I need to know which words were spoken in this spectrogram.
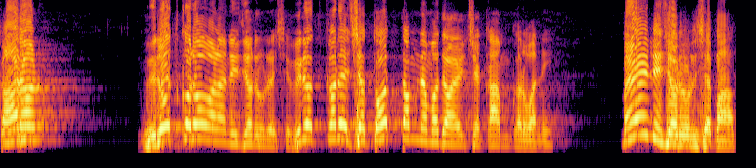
કારણ વિરોધ કરવા વાળાની જરૂર છે. વિરોધ કરે છે તો જ તમને મજા આવે છે કામ કરવાની. બેની જરૂર છે બાપ.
